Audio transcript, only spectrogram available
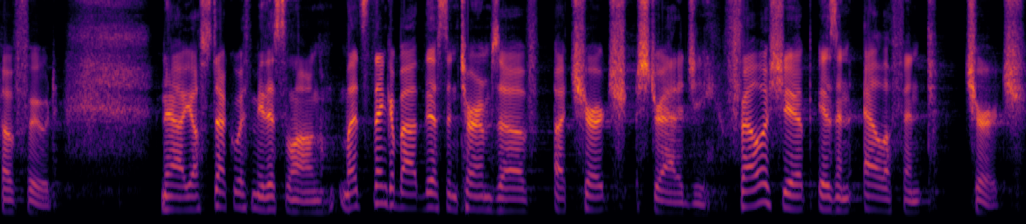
of food. Now, y'all stuck with me this long. Let's think about this in terms of a church strategy. Fellowship is an elephant church.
